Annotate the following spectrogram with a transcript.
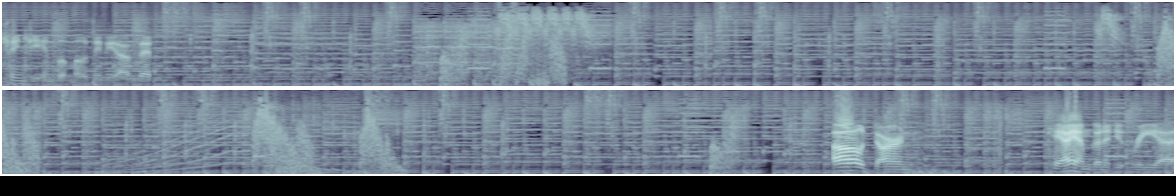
change the input mode, maybe that was it. Oh, darn. Okay, I am gonna do re, uh,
